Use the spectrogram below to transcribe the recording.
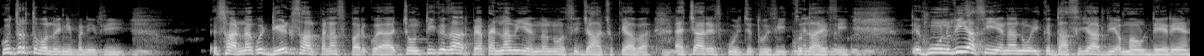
ਕੁਦਰਤ ਵੱਲੋਂ ਹੀ ਨਹੀਂ ਬਣੀ ਸੀ। ਸਾਡੇ ਨਾਲ ਕੋਈ ਡੇਢ ਕੁ ਸਾਲ ਪਹਿਲਾਂ ਸੰਪਰਕ ਹੋਇਆ 34000 ਰੁਪਇਆ ਪਹਿਲਾਂ ਵੀ ਇਹਨਾਂ ਨੂੰ ਅਸੀਂ ਜਾ ਚੁੱਕਿਆ ਵਾ ਐਚਆਰਏ ਸਕੂਲ 'ਚ ਤੁਸੀਂ ਖੁਦ ਆਏ ਸੀ। ਤੇ ਹੁਣ ਵੀ ਅਸੀਂ ਇਹਨਾਂ ਨੂੰ ਇੱਕ 10000 ਦੀ ਅਮਾਉਂਟ ਦੇ ਰਹੇ ਹਾਂ।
